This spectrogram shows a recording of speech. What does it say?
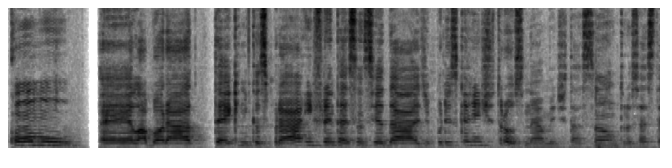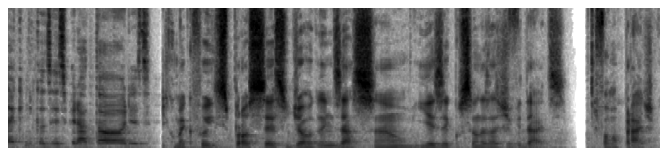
como é, elaborar técnicas para enfrentar essa ansiedade. Por isso que a gente trouxe, né? A meditação, trouxe as técnicas respiratórias. E como é que foi esse processo de organização e execução das atividades, de forma prática?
